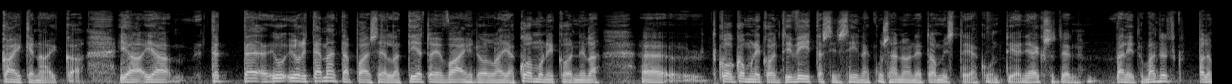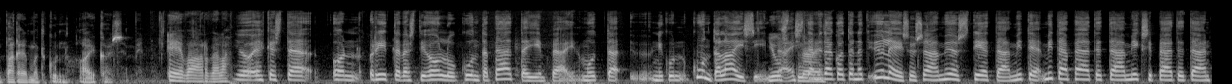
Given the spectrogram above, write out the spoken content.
kaiken aikaa. Ja, ja t- t- ju- juuri tämän tapaisella tietojen vaihdolla ja kommunikoinnilla, äh, ko- kommunikointiin viittasin siinä, kun sanoin, että omistajakuntien ja Exoten välit ovat nyt paljon paremmat kuin aikaisemmin. Eeva Arvela. Joo, ehkä sitä on riittävästi ollut kuntapäättäjiin päin, mutta niin kuin kuntalaisiin Just päin. Sitä näin. mitä tarkoitan, että yleisö saa myös tietää, miten, mitä päätetään, miksi päätetään,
